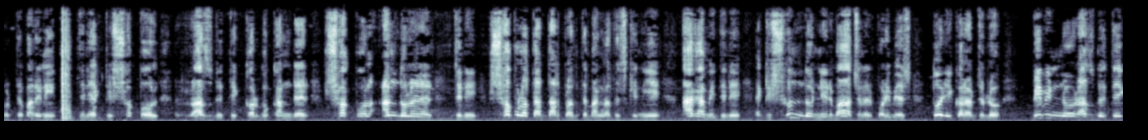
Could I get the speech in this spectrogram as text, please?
করতে পারেনি। তিনি একটি সফল রাজনৈতিক কর্মকাণ্ডের, সফল আন্দোলনের, যিনি সফলতার দ্বার প্রান্তে বাংলাদেশকে নিয়ে আগামী দিনে একটি সুন্দর নির্বাচনের পরিবেশ তৈরি করার জন্য বিভিন্ন রাজনৈতিক,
